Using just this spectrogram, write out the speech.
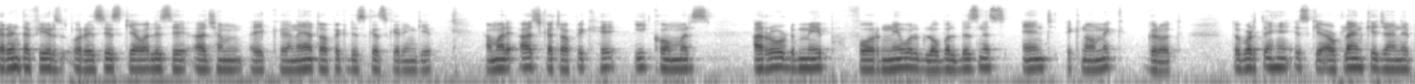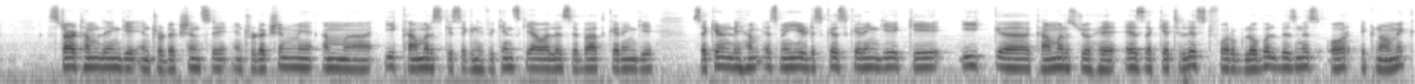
Current affairs اور recess کے حوالے سے آج ہم ایک نیا ٹاپک ڈسکس کریں گے۔ ہمارے آج کا ٹاپک ہے e commerce a road map for novel global business and economic growth تو بڑھتے ہیں اس کے آؤٹ لائن کی جانب۔ سٹارٹ ہم لیں گے انٹروڈکشن سے۔ انٹروڈکشن میں ہم ای کامرس کی سگنیفیکنس کے حوالے سے بات کریں گے۔ سیکنڈلی ہم اس میں یہ ڈسکس کریں گے کہ ای کامرس جو ہے as a catalyst for global business اور economic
